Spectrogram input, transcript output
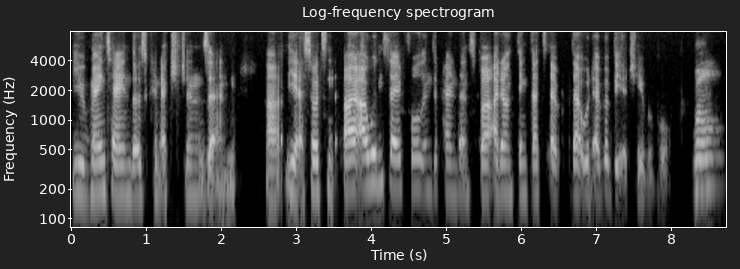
you maintain those connections and uh, yeah, so it's I, I wouldn't say full independence, but I don't think that's that would ever be achievable. Well,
